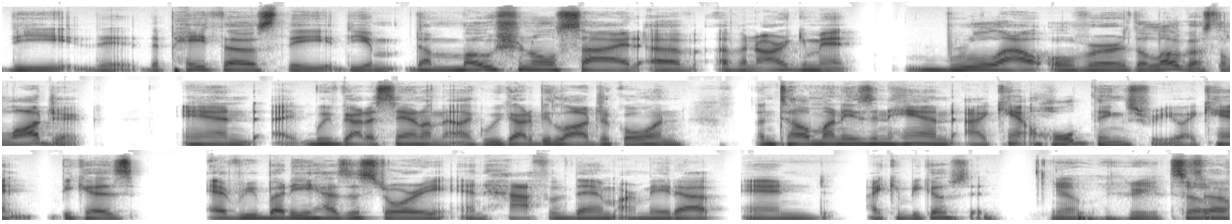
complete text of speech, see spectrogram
the, the, the pathos, the, the, the emotional side of, of an argument rule out over the logos, the logic. And uh, we've got to stand on that. Like we got to be logical. And until money's in hand, I can't hold things for you. I can't because everybody has a story and half of them are made up and I can be ghosted. Yeah, agreed. So, So,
